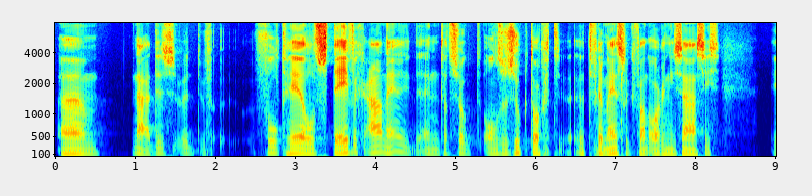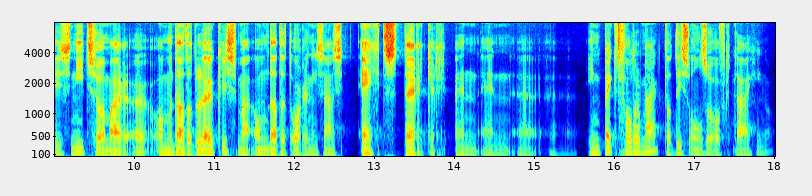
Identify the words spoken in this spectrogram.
Ehm, nou, dus het voelt heel stevig aan. Hè? En dat is ook onze zoektocht. Het vermenselijken van organisaties is niet zomaar eh, omdat het leuk is, maar omdat het organisatie echt sterker en, en eh, eh, impactvoller maakt. Dat is onze overtuiging ook.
